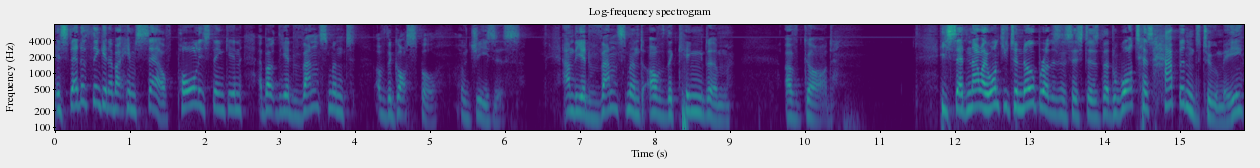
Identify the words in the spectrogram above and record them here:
Instead of thinking about himself, Paul is thinking about the advancement of the gospel of Jesus and the advancement of the kingdom of God. He said, Now I want you to know, brothers and sisters, that what has happened to me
